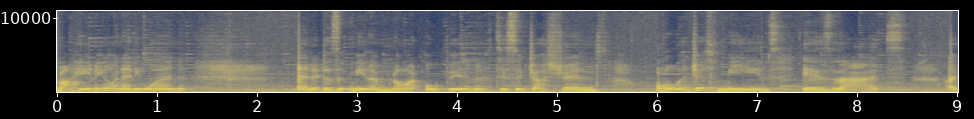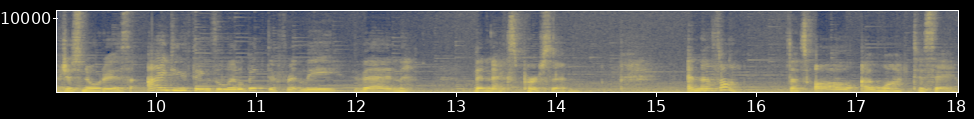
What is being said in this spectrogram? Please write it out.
not hating on anyone. And it doesn't mean I'm not open to suggestions. All it just means is that I've just noticed I do things a little bit differently than the next person. And that's all. That's all I want to say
